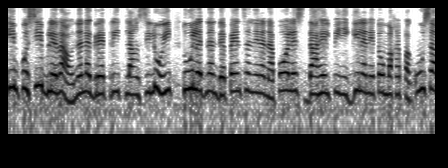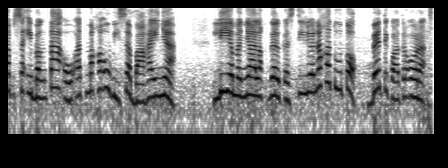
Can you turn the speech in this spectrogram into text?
Imposible raw na nag-retreat lang si Luy tulad ng depensa ni Napoles dahil pinigilan itong makipag-usap sa ibang tao at makauwi sa bahay niya. Lia Manyalak del Castillo, Nakatuto, 24 Oras.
